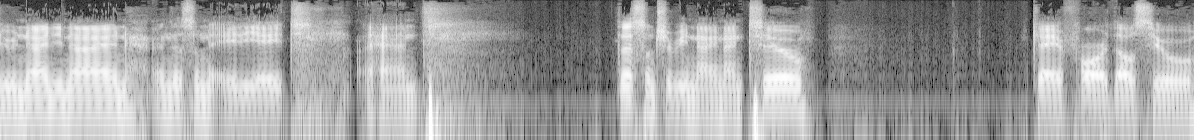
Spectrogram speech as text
to 99, and this one to 88, and this one should be 992. Okay, for those who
